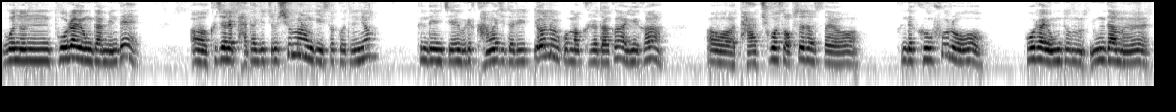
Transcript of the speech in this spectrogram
요거는 보라 용담인데, 어, 그 전에 바닥에 좀 심어놓은 게 있었거든요. 근데 이제 우리 강아지들이 뛰어놀고 막 그러다가 얘가, 어, 다 죽어서 없어졌어요. 근데 그 후로 보라 용담, 용담을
